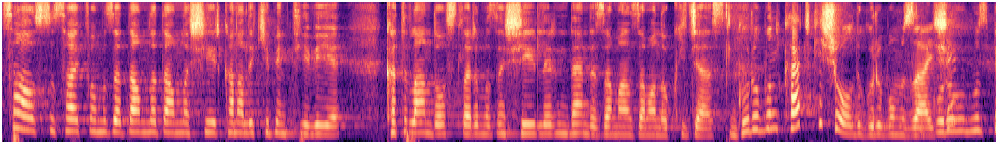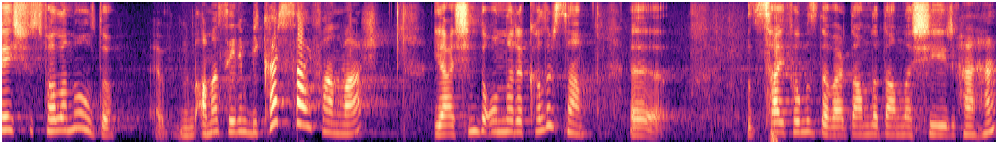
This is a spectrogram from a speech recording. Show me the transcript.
Sağ olsun sayfamıza Damla Damla Şiir Kanal 2000 TV'ye katılan dostlarımızın şiirlerinden de zaman zaman okuyacağız. Grubun kaç kişi oldu grubumuz Ayşe? Grubumuz 500 falan oldu. Ama senin birkaç sayfan var. Ya şimdi onlara kalırsam e, sayfamız da var Damla Damla Şiir Hı hı.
